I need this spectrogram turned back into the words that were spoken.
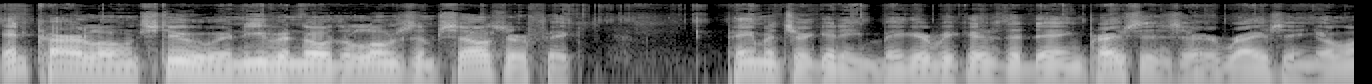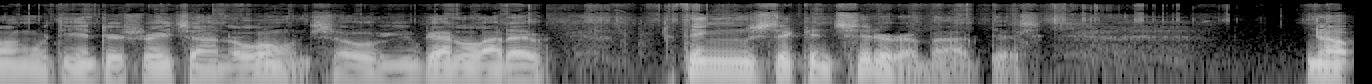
and car loans too. And even though the loans themselves are fixed, payments are getting bigger because the dang prices are rising along with the interest rates on the loans. So you've got a lot of things to consider about this. Now,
